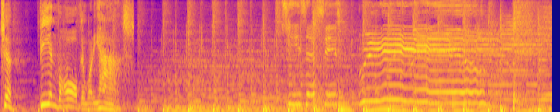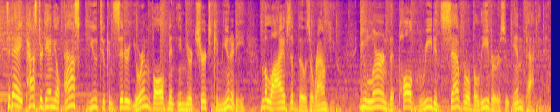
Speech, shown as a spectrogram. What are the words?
to be involved in what He has. Jesus is Today, Pastor Daniel asked you to consider your involvement in your church community and the lives of those around you. You learned that Paul greeted several believers who impacted him.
